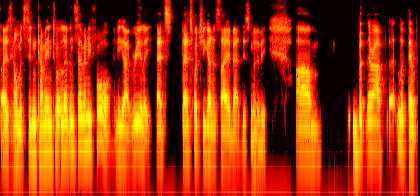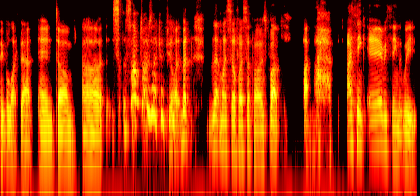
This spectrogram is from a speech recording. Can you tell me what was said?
those helmets didn't come into 1174 and you go really? That's that's what you're going to say about this movie. Um, but there are look there are people like that. And um, uh, sometimes i can feel like but that myself i suppose. But I, I think everything that we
